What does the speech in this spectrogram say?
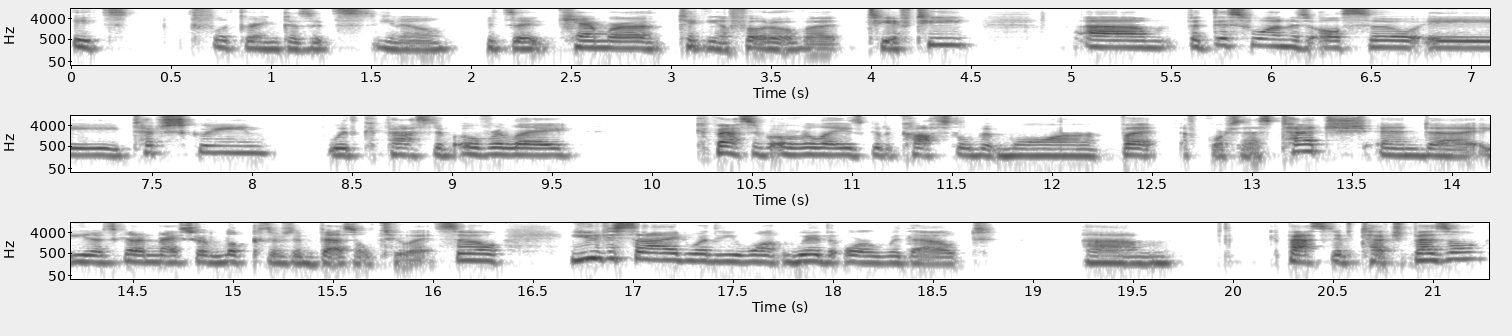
It's flickering because it's, you know, it's a camera taking a photo of a TFT. Um, but this one is also a touchscreen with capacitive overlay. Capacitive overlay is going to cost a little bit more, but of course it has touch and, uh, you know, it's got a nicer look because there's a bezel to it. So you decide whether you want with or without um, capacitive touch bezel.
